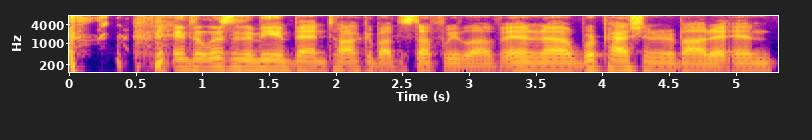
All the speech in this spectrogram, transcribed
and to listen to me and ben talk about the stuff we love and uh, we're passionate about it and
